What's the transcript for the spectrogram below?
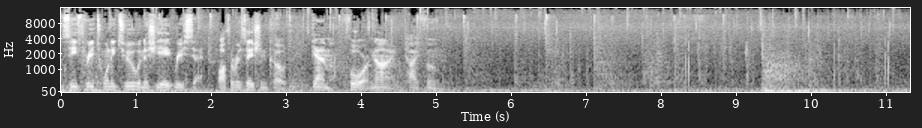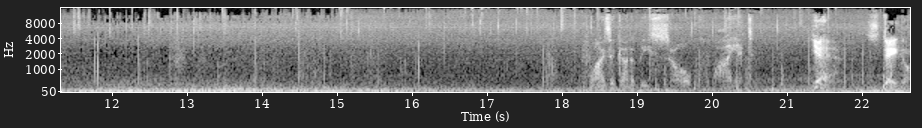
Z322, initiate reset. Authorization code Gamma 49 Typhoon. Why's it gotta be so quiet? Yeah, stay gone.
